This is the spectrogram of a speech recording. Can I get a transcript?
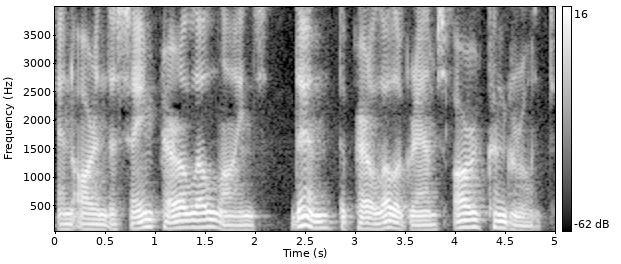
and are in the same parallel lines, then the parallelograms are congruent.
